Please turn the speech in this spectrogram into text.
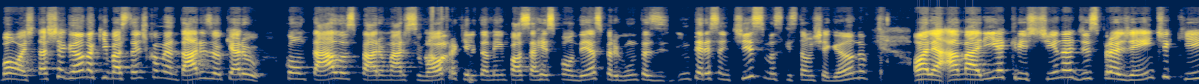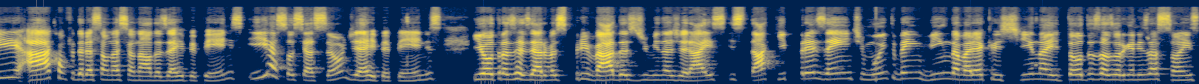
Bom, está chegando aqui bastante comentários, eu quero contá-los para o Márcio Mó, para que ele também possa responder as perguntas interessantíssimas que estão chegando. Olha, a Maria Cristina diz para gente que a Confederação Nacional das RPPNs e a Associação de RPPNs e outras reservas privadas de Minas Gerais está aqui presente. Muito bem-vinda, Maria Cristina, e todas as organizações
